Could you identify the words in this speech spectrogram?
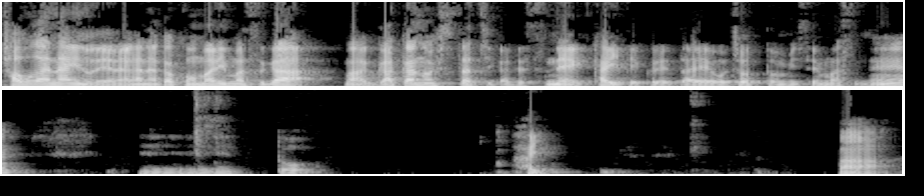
顔がないのでなかなか困りますが、まあ画家の人たちがですね、描いてくれた絵をちょっと見せますね。えーっと、はい。まあ、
